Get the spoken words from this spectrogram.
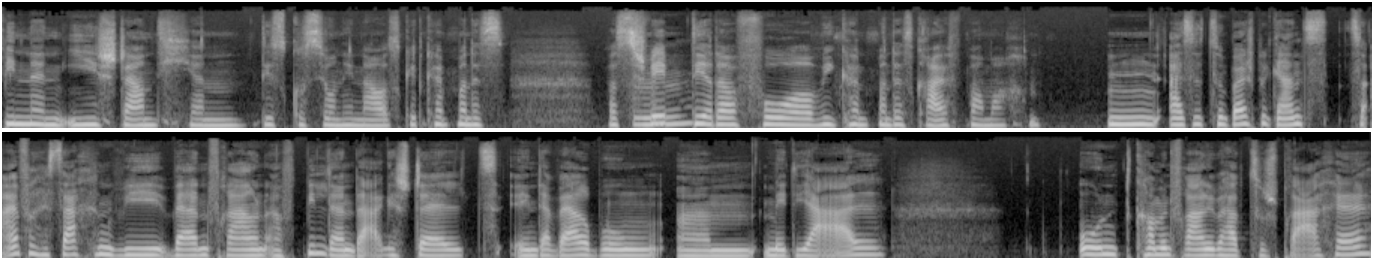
Binnen-I-Sternchen-Diskussion hinausgeht? Könnte man das, was mhm. schwebt dir da vor? Wie könnte man das greifbar machen? Mm, also zum Beispiel ganz so einfache Sachen wie werden Frauen auf Bildern dargestellt, in der Werbung, ähm, medial und kommen Frauen überhaupt zur Sprache?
